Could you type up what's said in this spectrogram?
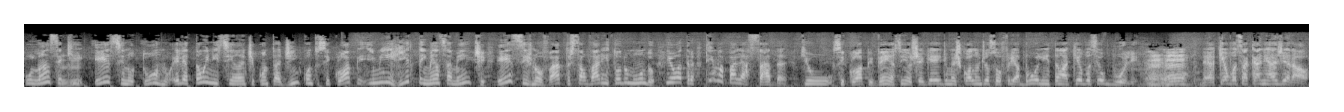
O lance é Uhum. que esse noturno, ele é tão iniciante quanto a Jean, quanto o Ciclope, e me irrita imensamente esses novatos salvarem todo mundo. E outra, tem uma palhaçada que o Ciclope vem assim, eu cheguei de uma escola onde eu sofria bullying, então aqui eu vou ser o bully. Né, aqui eu vou sacanear geral.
